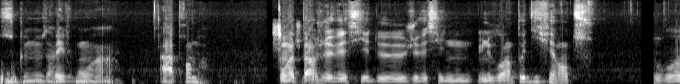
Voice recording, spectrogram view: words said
ce que nous arriverons à, à apprendre. Pour ma part, je vais essayer de, je vais essayer une, une voie un peu différente pour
